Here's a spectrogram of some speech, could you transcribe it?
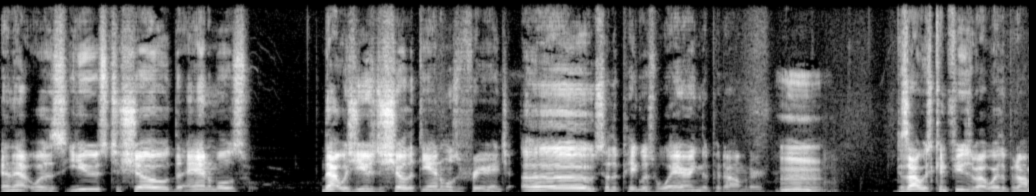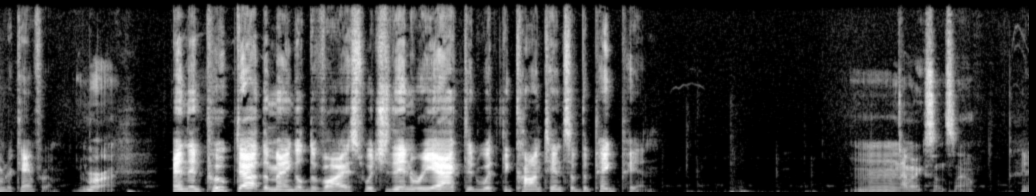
and that was used to show the animals. That was used to show that the animals were free range. Oh, so the pig was wearing the pedometer. Mm. Because I was confused about where the pedometer came from. Right. And then pooped out the mangled device, which then reacted with the contents of the pig pen. Mm, that makes sense now. Yeah.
